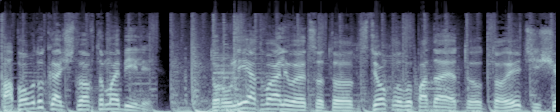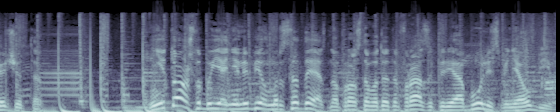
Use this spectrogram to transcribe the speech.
По поводу качества автомобилей. То рули отваливаются, то стекла выпадают, то, то эти, еще что-то. Не то, чтобы я не любил Мерседес, но просто вот эта фраза «переобулись» меня убила.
